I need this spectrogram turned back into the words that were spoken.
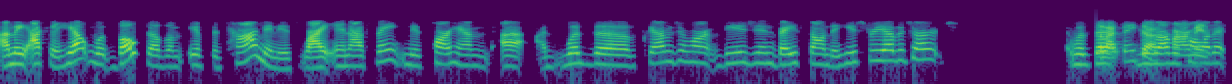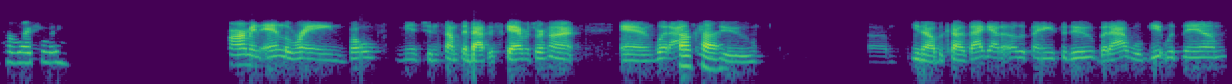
I mean, I can help with both of them if the timing is right. And I think Ms. Parham, uh, was the scavenger hunt vision based on the history of the church? Was that? Well, I think, did uh, I recall Carmen- that correctly? Carmen and Lorraine both mentioned something about the scavenger hunt, and what I Okay. can do, um, you know, because I got other things to do, but I will get with them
